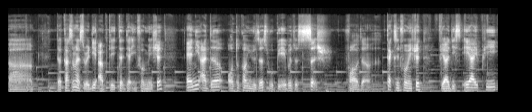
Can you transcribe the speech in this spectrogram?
uh, the customer has already updated their information any other AutoCount users will be able to search for the tax information via this AIP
